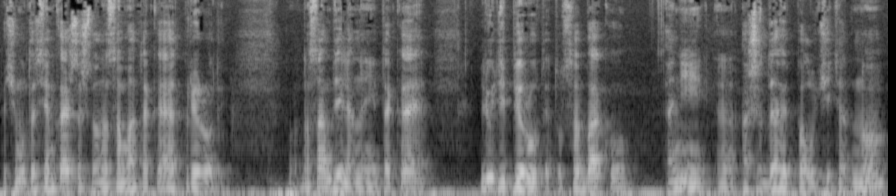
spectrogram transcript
Почему-то всем кажется, что она сама такая от природы. Вот на самом деле она не такая. Люди берут эту собаку, они э, ожидают получить одно,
